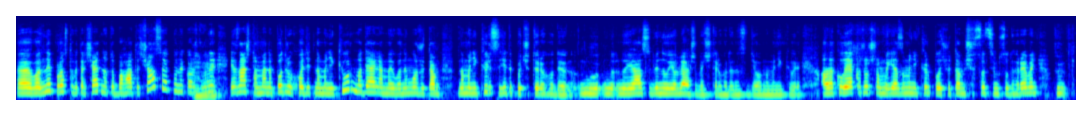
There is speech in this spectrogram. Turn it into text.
Е, Вони просто витрачають на то багато часу, як вони кажуть. Вони я знаю, що там в мене подруги ходять на манікюр моделями, і вони можуть там на манікюрі сидіти по 4 години. Ну, ну, ну я собі не уявляю, щоб я 4 години сиділа на манікюрі. Але коли я кажу, що я за манікюр плачу там 600-700 гривень, то вони такі,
